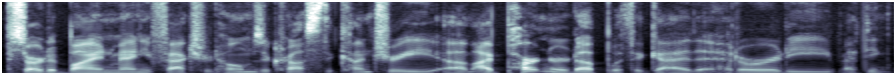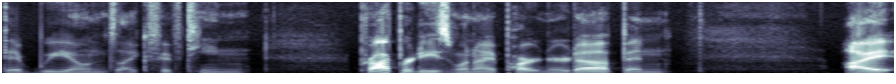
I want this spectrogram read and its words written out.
started buying manufactured homes across the country, um, I partnered up with a guy that had already. I think that we owned like 15 properties when I partnered up, and I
